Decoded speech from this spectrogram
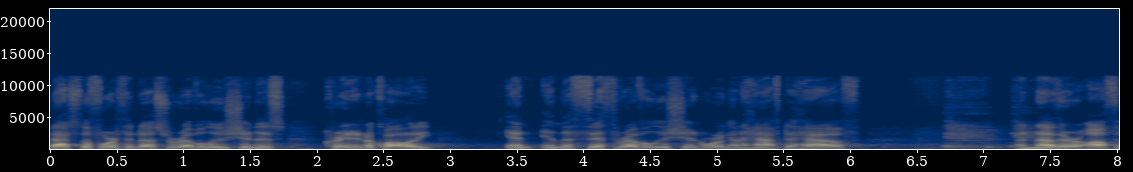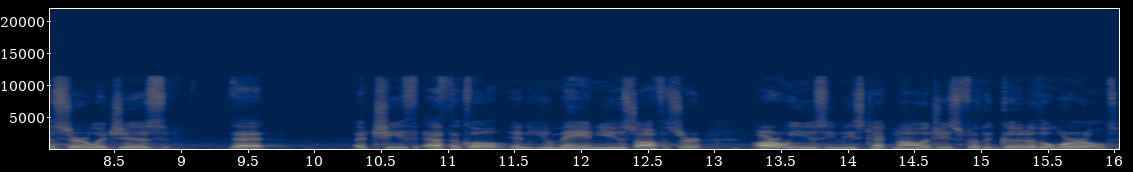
that's the fourth industrial revolution is creating inequality. And in the fifth revolution, we're going to have to have another officer, which is that a chief ethical and humane use officer. Are we using these technologies for the good of the world?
